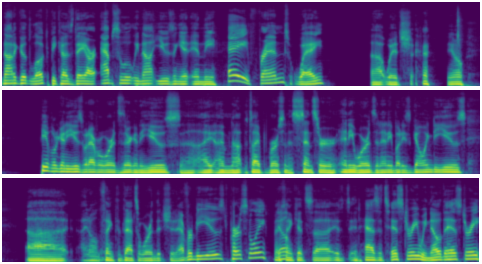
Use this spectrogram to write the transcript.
not a good look because they are absolutely not using it in the "Hey friend" way, uh, which you know people are going to use whatever words they're going to use. Uh, I, I'm not the type of person to censor any words that anybody's going to use. Uh, I don't think that that's a word that should ever be used. Personally, I Yep. think it's uh, it, it has its history. We know the history.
